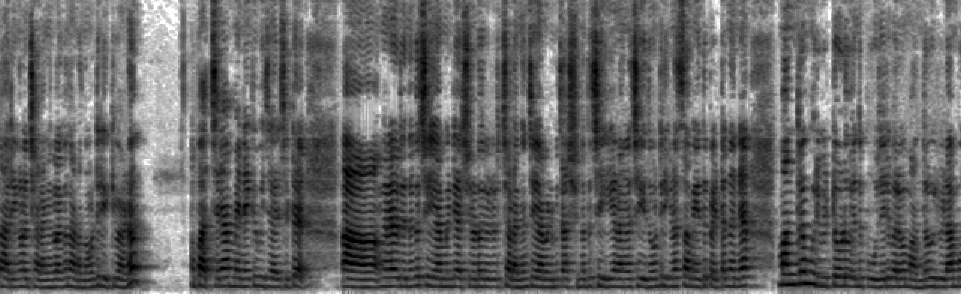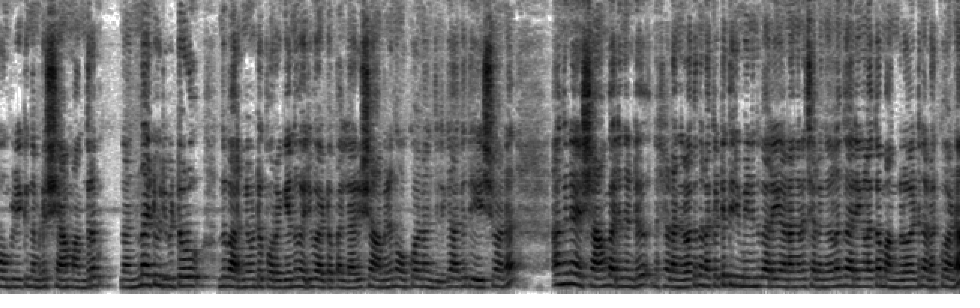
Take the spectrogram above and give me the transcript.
കാര്യങ്ങളും ചടങ്ങുകളൊക്കെ നടന്നുകൊണ്ടിരിക്കുവാണ്. അപ്പോൾ അച്ഛനെ അമ്മേനെയൊക്കെ വിചാരിച്ചിട്ട് അങ്ങനെ ഓരോന്നൊക്കെ ചെയ്യാൻ വേണ്ടി അച്ഛനോട് ഓരോരോ ചടങ്ങും ചെയ്യാൻ വേണ്ടി അച്ഛനത് ചെയ്യണം. അങ്ങനെ ചെയ്തുകൊണ്ടിരിക്കുന്ന സമയത്ത് പെട്ടെന്ന് തന്നെ മന്ത്രം ഉരുവിട്ടോളൂ എന്ന് പൂജാരി പറയുമ്പോൾ മന്ത്രം ഉരുവിടാൻ പോകുമ്പോഴേക്കും നമ്മുടെ ശ്യാം മന്ത്രം നന്നായിട്ട് ഉരുവിട്ടോളൂ എന്ന് പറഞ്ഞുകൊണ്ട് പുറകെ നിന്ന് വരുവാ കേട്ടോ അപ്പോൾ എല്ലാവരും ശ്യാമിനെ നോക്കുവാണ്. അഞ്ജലിക്ക് ആകെ ദേഷ്യമാണ്. അങ്ങനെ ശ്യാം വരുന്നുണ്ട്. ചടങ്ങുകളൊക്കെ നടക്കട്ടെ തിരുമേനി എന്ന് പറയുകയാണ്. അങ്ങനെ ചടങ്ങുകളും കാര്യങ്ങളൊക്കെ മംഗളമായിട്ട് നടക്കുവാണ്.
